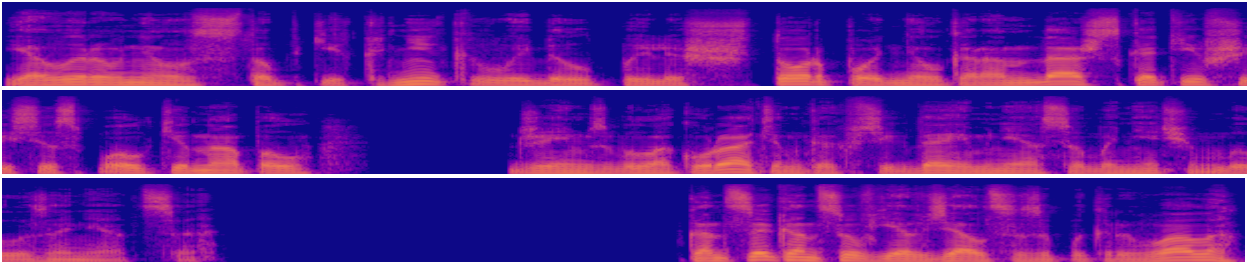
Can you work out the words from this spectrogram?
Я выровнял стопки книг, выбил пыль из штор, поднял карандаш, скатившийся с полки на пол — Джеймс был аккуратен, как всегда, и мне особо нечем было заняться. В конце концов я взялся за покрывало,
